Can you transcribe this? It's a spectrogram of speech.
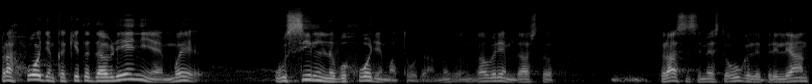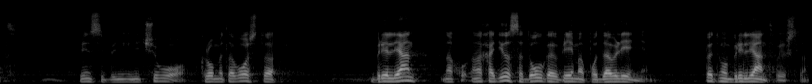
проходим какие-то давления, мы усиленно выходим оттуда. Мы говорим, да, что красный вместо угля, бриллиант, в принципе, ничего. Кроме того, что бриллиант находился долгое время под давлением. Поэтому бриллиант вышло.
